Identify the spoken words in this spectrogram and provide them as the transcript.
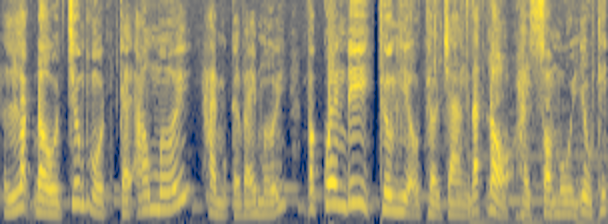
lắc đầu trước một cái áo mới hay một cái váy mới và quên đi thương hiệu thời trang đắt đỏ hay son môi yêu thích.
